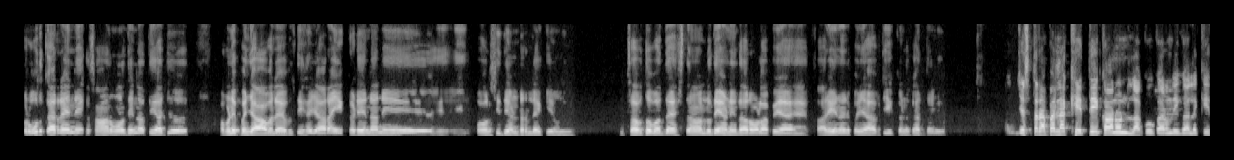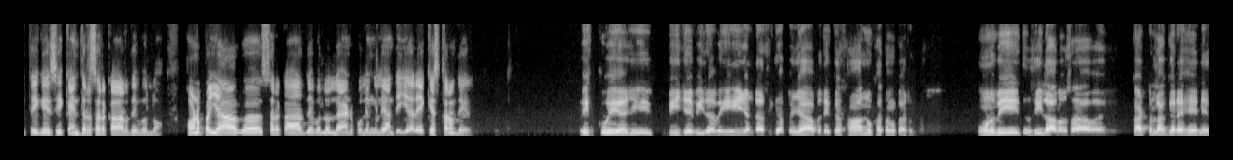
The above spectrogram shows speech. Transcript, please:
ਵਿਰੋਧ ਕਰ ਰਹੇ ਨੇ ਕਿਸਾਨ ਹੋਣ ਦੇ ਨਾਤੇ ਅੱਜ ਆਪਣੇ ਪੰਜਾਬ ਲੈਵਲ ਤੇ ਹਜ਼ਾਰਾਂ ਏਕੜ ਇਹਨਾਂ ਨੇ ਪਾਲਿਸੀ ਦੇ ਅੰਡਰ ਲੈ ਕੇ ਆਉਣੀ ਹੈ। ਸਭ ਤੋਂ ਵੱਧ ਇਸ ਤਰ੍ਹਾਂ ਲੁਧਿਆਣੇ ਦਾ ਰੌਲਾ ਪਿਆ ਹੈ ਸਾਰੇ ਇਹਨਾਂ ਨੇ ਪੰਜਾਬ 'ਚ ਏਕਣ ਕਰਦੇ ਨੇ ਜਿਸ ਤਰ੍ਹਾਂ ਪਹਿਲਾਂ ਖੇਤੀ ਕਾਨੂੰਨ ਲਾਗੂ ਕਰਨ ਦੀ ਗੱਲ ਕੀਤੀ ਗਈ ਸੀ ਕੇਂਦਰ ਸਰਕਾਰ ਦੇ ਵੱਲੋਂ ਹੁਣ ਪੰਜਾਬ ਸਰਕਾਰ ਦੇ ਵੱਲੋਂ ਲੈਂਡ ਪੁਲਿੰਗ ਲਿਆਂਦੀ ਜਾ ਰਹੀ ਹੈ ਕਿਸ ਤਰ੍ਹਾਂ ਦੇ ਇੱਕੋ ਹੀ ਹੈ ਜੀ ਬੀਜੇਪੀ ਦਾ ਵੀ ਇਹੀ ਏਜੰਡਾ ਸੀਗਾ, ਪੰਜਾਬ ਦੇ ਕਿਸਾਨ ਨੂੰ ਖਤਮ ਕਰਨ ਦਾ। ਹੁਣ ਵੀ ਤੁਸੀਂ ਲਾ ਲਓ ਹਿਸਾਬ, ਕੱਟ ਲੱਗ ਰਹੇ ਨੇ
